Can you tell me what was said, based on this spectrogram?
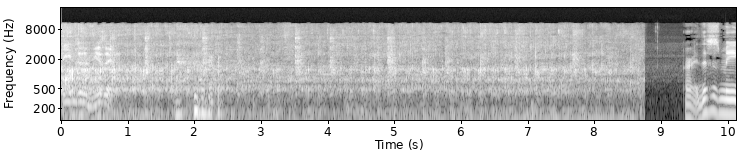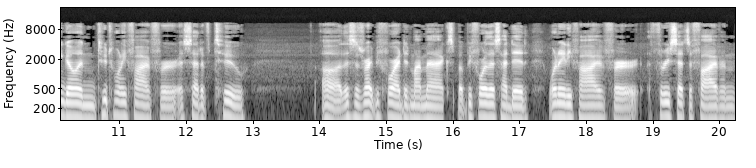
Beat into the music. Alright, this is me going 225 for a set of two. Uh, this is right before I did my max, but before this I did 185 for three sets of five and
